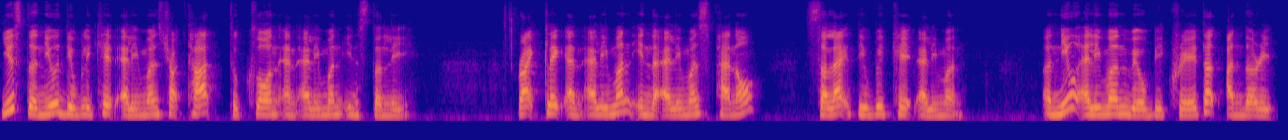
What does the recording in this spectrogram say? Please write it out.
Use the new Duplicate Element shortcut to clone an element instantly. Right-click an element in the Elements panel select duplicate element. A new element will be created under it.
